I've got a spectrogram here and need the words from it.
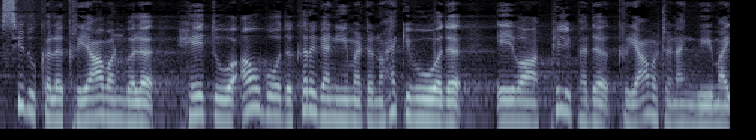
සිදු කළ ක්‍රියාවන්වල හේතුව අවබෝධ කරගැනීමට නොහැකිවූවද ඒවා පිළිපැද ක්‍රියාවට නැංවීමයි.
